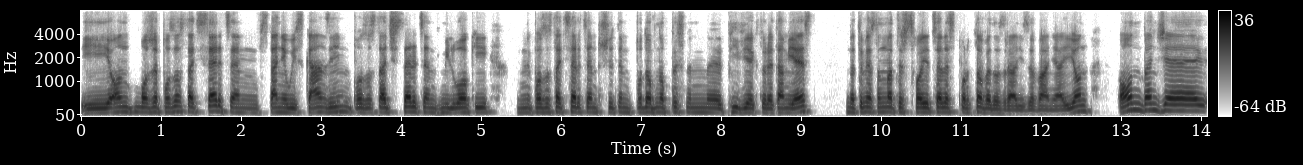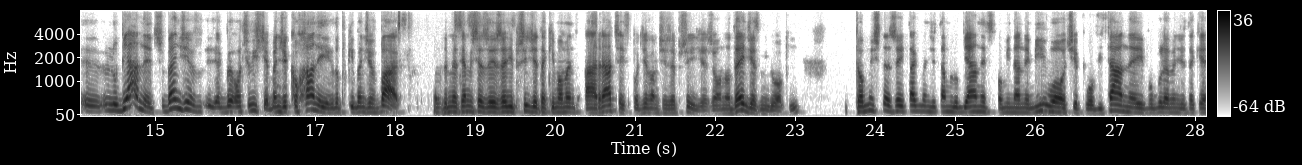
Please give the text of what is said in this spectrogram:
I on może pozostać sercem w stanie Wisconsin, pozostać sercem w Milwaukee, pozostać sercem przy tym podobno pysznym e, piwie, które tam jest, natomiast on ma też swoje cele sportowe do zrealizowania i on, on będzie y, lubiany, czy będzie, jakby oczywiście, będzie kochany, dopóki będzie w Bucks. Natomiast ja myślę, że jeżeli przyjdzie taki moment, a raczej spodziewam się, że przyjdzie, że on odejdzie z Milwaukee, to myślę, że i tak będzie tam lubiany, wspominany miło, ciepło witany i w ogóle będzie takie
